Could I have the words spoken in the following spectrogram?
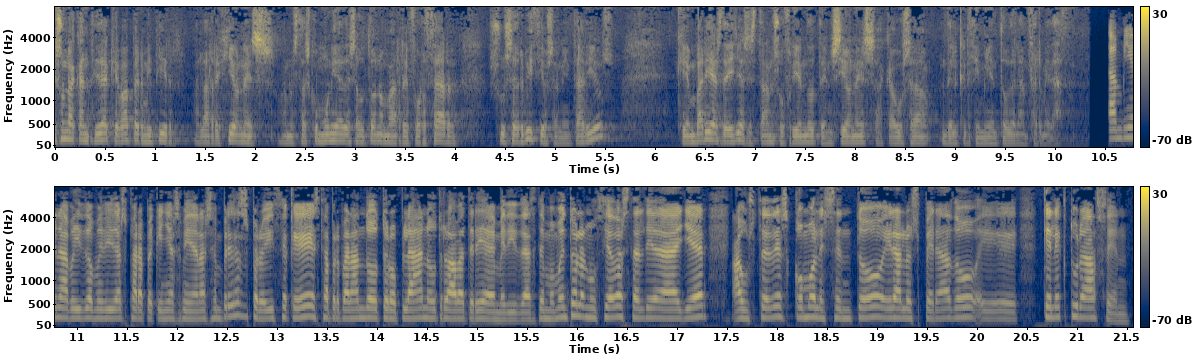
Es una cantidad que va a permitir a las regiones, a nuestras comunidades autónomas, reforzar sus servicios sanitarios, que en varias de ellas están sufriendo tensiones a causa del crecimiento de la enfermedad. También ha habido medidas para pequeñas y medianas empresas, pero dice que está preparando otro plan, otra batería de medidas. De momento lo anunciado hasta el día de ayer. ¿A ustedes cómo les sentó? ¿Era lo esperado? Eh, ¿Qué lectura hacen?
